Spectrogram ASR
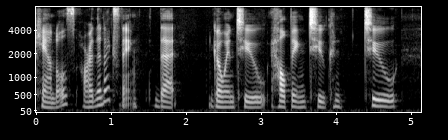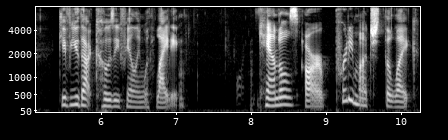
candles are the next thing that go into helping to to give you that cozy feeling with lighting. Candles are pretty much the like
